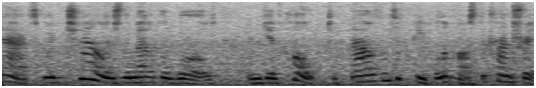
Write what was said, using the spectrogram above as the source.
next would challenge the medical world and give hope to thousands of people across the country.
